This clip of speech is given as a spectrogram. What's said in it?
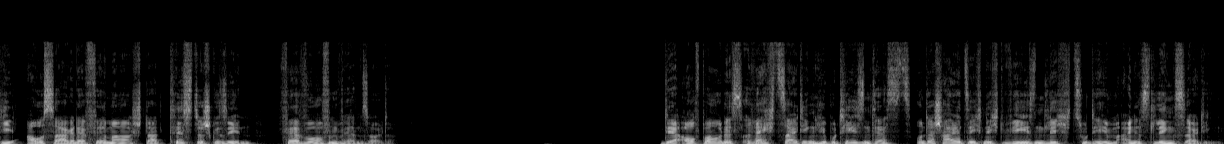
die Aussage der Firma statistisch gesehen verworfen werden sollte. Der Aufbau des rechtsseitigen Hypothesentests unterscheidet sich nicht wesentlich zu dem eines linksseitigen.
